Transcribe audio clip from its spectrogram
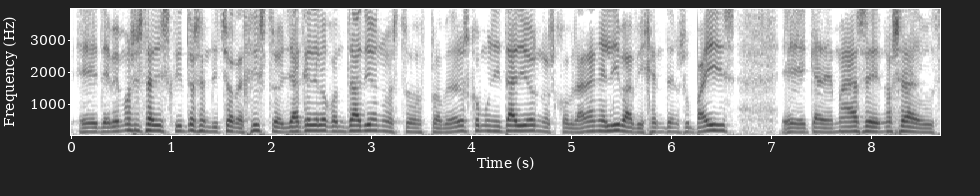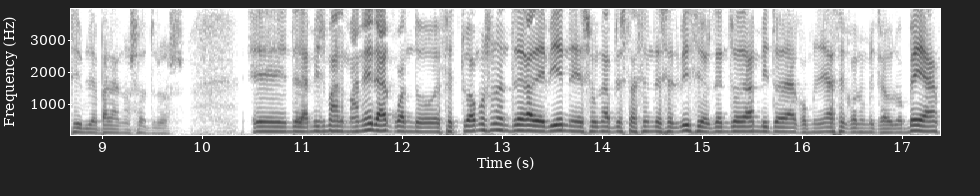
eh, debemos estar inscritos en dicho registro, ya que de lo contrario nuestros proveedores comunitarios nos cobrarán el IVA vigente en su país, eh, que además no será deducible para nosotros. Eh, de la misma manera, cuando efectuamos una entrega de bienes o una prestación de servicios dentro del ámbito de la Comunidad Económica Europea,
